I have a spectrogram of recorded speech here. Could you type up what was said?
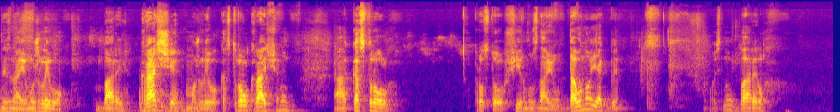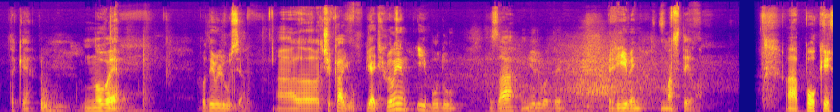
Не знаю, можливо, барель краще, можливо, кастрол краще. Ну, а кастрол просто фірму знаю давно, якби. Ось, ну, барел таке нове. Подивлюся. Чекаю 5 хвилин і буду замірювати рівень мастила. А поки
